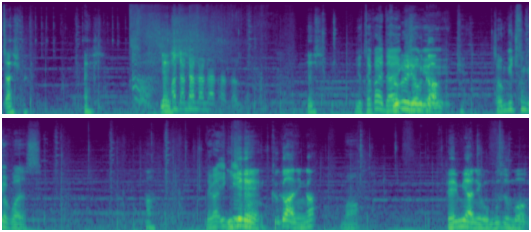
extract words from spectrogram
짜식아. 에이. 야이씨. 아나나 나 나 나 야이씨. 여태까지 나의 왜 그러십니까? 기억에 기- 전기 충격 맞았어 아. 내가 이 이게 게임 그거 아닌가? 뭐 뱀이 아니고 무슨 뭐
